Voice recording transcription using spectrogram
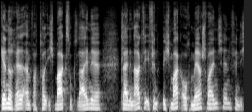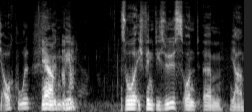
generell einfach toll. Ich mag so kleine, kleine Nagetiere. Ich, find, ich mag auch Meerschweinchen, finde ich auch cool. Ja, Irgendwie. So, ich finde die süß und ähm, ja.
